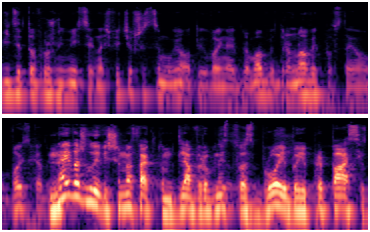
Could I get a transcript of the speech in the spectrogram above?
Widzę to w różnych miejscach na świecie. Wszyscy mówią o tych wojnach dronowych, dronowych, powstają wojska dronowe. Найважливішим ефектом для виробництва зброї, боєприпасів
